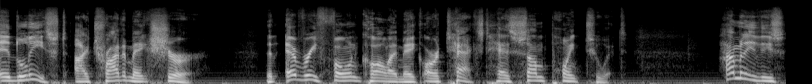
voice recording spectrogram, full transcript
at least I try to make sure that every phone call I make or text has some point to it. How many of these,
